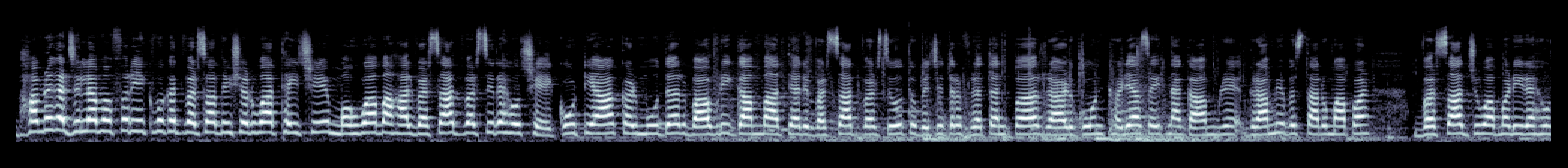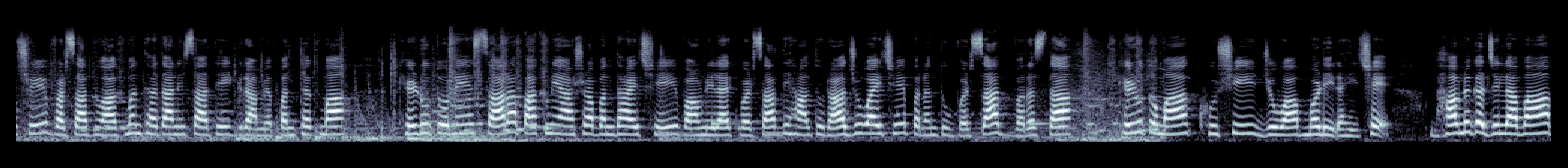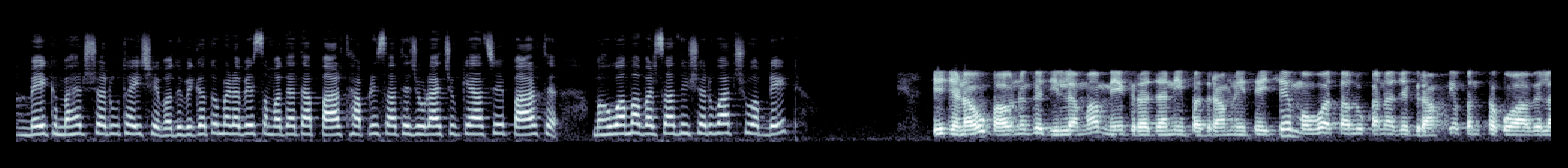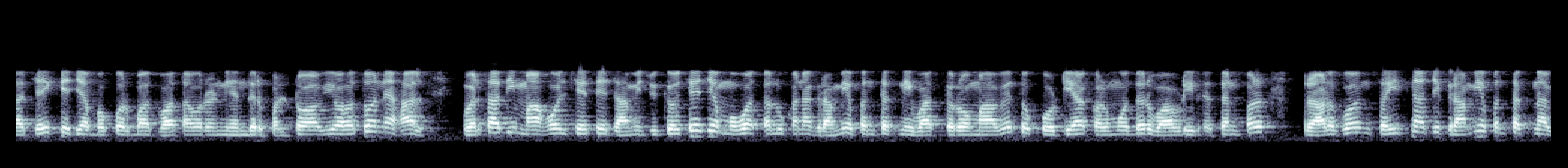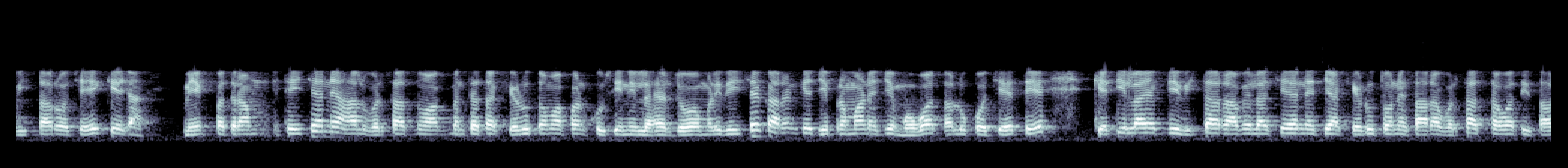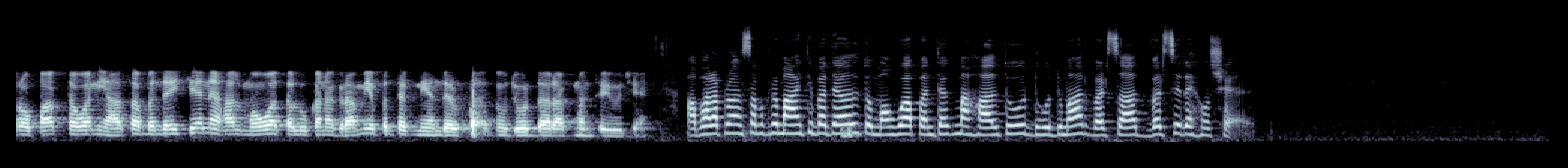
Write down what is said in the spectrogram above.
ભાવનગર જિલ્લામાં ફરી એક વખત વરસાદની શરૂઆત થઈ છે. મહુવામાં હાલ વરસાદ વરસી રહ્યો છે. કોટિયા કડમોદર વાવડી ગામમાં અત્યારે વરસાદ વરસ્યો તો બીજી તરફ રતનપર રાડગોન ઠડિયા સહિતના ગ્રામ્ય વિસ્તારોમાં પણ વરસાદ જોવા મળી રહ્યો છે. વરસાદનું આગમન થતાની સાથે ગ્રામ્ય પંથકમાં ખેડૂતોને સારા પાકની આશા બંધાય છે. વાવણી લાયક વરસાદની હાલ તો રાહ જોવાય છે, પરંતુ વરસાદ વરસતા ખેડૂતોમાં ખુશી જોવા મળી રહી છે. ભાવનગર જિલ્લામાં મેઘમહેર શરૂ થઈ છે. વધુ વિગતો મેળવીએ. સંવાદદાતા પાર્થ આપણી સાથે જોડાઈ ચૂક્યા છે. પાર્થ, મહુવામાં વરસાદની શરૂઆત શું અપડેટ? એ જણાવું, ભાવનગર જિલ્લામાં મેઘરાજાની પધરામણી થઈ છે. મહુવા તાલુકાના જે ગ્રામ્ય પંથકો આવેલા છે કે જ્યાં બપોર બાદ વાતાવરણની અંદર પલટો આવ્યો હતો અને હાલ વરસાદી માહોલ છે તે જામી ચૂક્યો છે. જે મહુવા તાલુકાના ગ્રામ્ય પંથકની વાત કરવામાં આવે તો કોટિયા, કળમોદર, વાવડી, રતનપર, રાળગોન સહિતના જે ગ્રામ્ય પંથકના વિસ્તારો છે કે જ્યાં મેઘ પધરામણી થઈ છે અને હાલ વરસાદનું આગમન થતા ખેડૂતોમાં પણ ખુશીની લહેર જોવા મળી રહી છે, કારણ કે જે પ્રમાણે જે મહુવા તાલુકો છે તે ખેતીલાયક જે વિસ્તાર આવેલા છે અને ત્યાં ખેડૂતોને સારા વરસાદ થવાથી સારો પાક થવાની આશા બંધાઈ છે અને હાલ મહુવા તાલુકાના ગ્રામ્ય પંથકની અંદર વરસાદનું જોરદાર આગમન થયું છે. આભાર આપણા સમગ્ર માહિતી બદલ. તો મહુવા પંથકમાં હાલ તો ધોધમાર વરસાદ વરસી રહ્યો છે.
